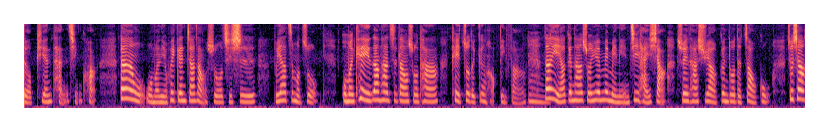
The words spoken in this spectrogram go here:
有偏袒的情况，当然我们也会跟家长说，其实不要这么做。我们可以让他知道说他可以做的更好地方，嗯，当然也要跟他说，因为妹妹年纪还小，所以他需要更多的照顾。就像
